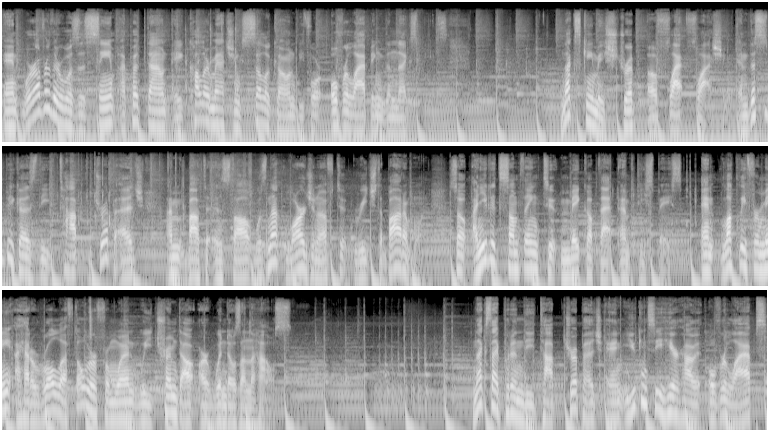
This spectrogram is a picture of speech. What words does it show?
and wherever there was a seam, I put down a color matching silicone before overlapping the next piece. Next came a strip of flat flashing, and this is because the top drip edge I'm about to install was not large enough to reach the bottom one. So I needed something to make up that empty space. And luckily for me, I had a roll left over from when we trimmed out our windows on the house. Next I put in the top drip edge and you can see here how it overlaps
